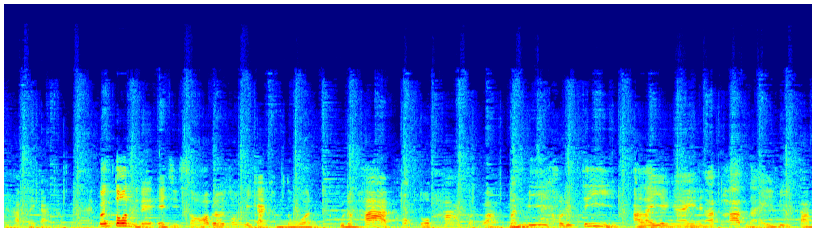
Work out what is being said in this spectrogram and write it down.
นะครับในการทำงาน เบื้องต้นใน Agisoft เราต้องมีการคำนวณคุณภาพของตัวภาพก่อนว่า มันมีคุณภาพอะไรยังไงนะครับภาพไหนมีความ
